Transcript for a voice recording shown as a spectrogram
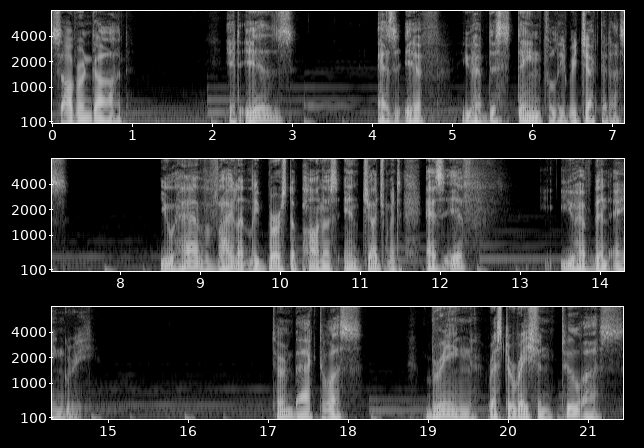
Sovereign God, it is as if you have disdainfully rejected us. You have violently burst upon us in judgment as if you have been angry. Turn back to us. Bring restoration to us.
